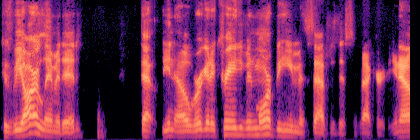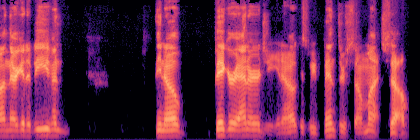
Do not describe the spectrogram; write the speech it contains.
because we are limited, that you know we're going to create even more behemoths after this record, you know, and they're going to be even, you know, bigger energy, you know, because we've been through so much. So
